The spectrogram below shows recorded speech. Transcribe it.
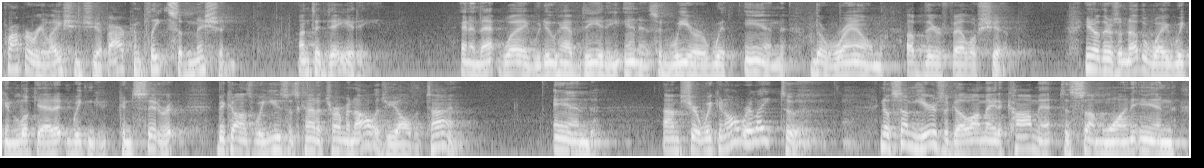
proper relationship, our complete submission unto deity. And in that way, we do have deity in us, and we are within the realm of their fellowship. You know, there's another way we can look at it and we can consider it because we use this kind of terminology all the time. And I'm sure we can all relate to it. You know, some years ago, I made a comment to someone in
